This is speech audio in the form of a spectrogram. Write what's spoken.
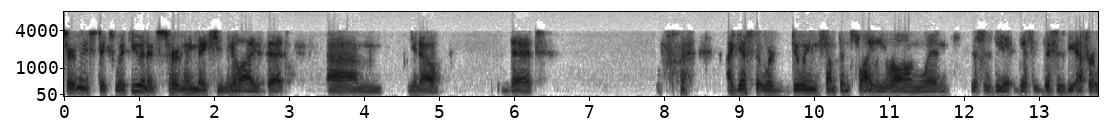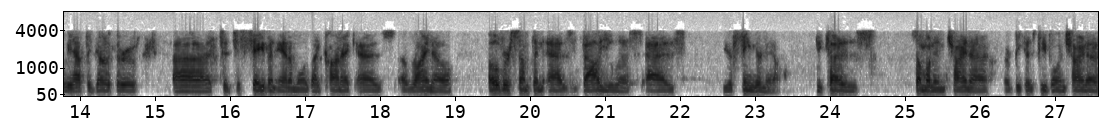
certainly sticks with you, and it certainly makes you realize that um, you know, that I guess that we're doing something slightly wrong when this is the this this is the effort we have to go through uh, to to save an animal as iconic as a rhino over something as valueless as your fingernail because someone in China or because people in China,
